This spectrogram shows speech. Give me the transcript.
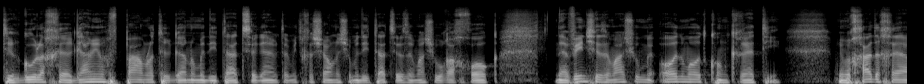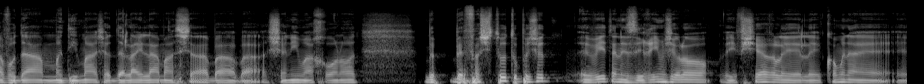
תרגול אחר, גם אם אף פעם לא תרגלנו מדיטציה, גם אם תמיד חשבנו שמדיטציה זה משהו רחוק, נבין שזה משהו מאוד מאוד קונקרטי. במיוחד אחרי העבודה המדהימה שהדלאי למה עשה בשנים האחרונות, בפשטות הוא פשוט הביא את הנזירים שלו ואפשר לכל מיני אה,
